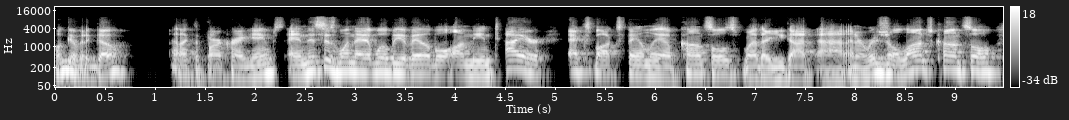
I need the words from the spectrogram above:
We'll give it a go. I like the Far Cry games. And this is one that will be available on the entire Xbox family of consoles, whether you got uh, an original launch console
